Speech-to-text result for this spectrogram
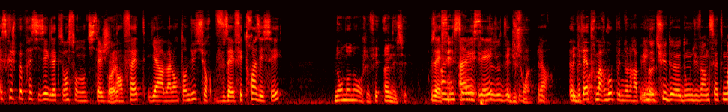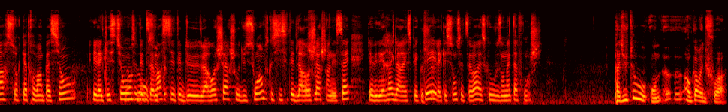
Est-ce que je peux préciser exactement ce dont il s'agit Ouais. En fait, il y a un malentendu sur. Vous avez fait trois essais. Non, non, non, j'ai fait un essai Vous avez Un fait essai un et essai. deux autres et du soin. Alors, Et peut-être. Margot peut nous le rappeler. Une étude donc du 27 mars sur 80 patients. Et la question, c'était de savoir si c'était de la recherche ou du soin, parce que si c'était de la recherche, un essai, il y avait des règles à respecter. Et la question, c'est de savoir est-ce que vous en êtes affranchi? Pas du tout. On- euh, encore une fois,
